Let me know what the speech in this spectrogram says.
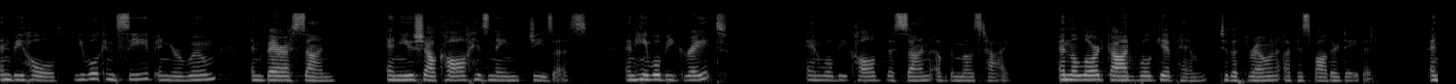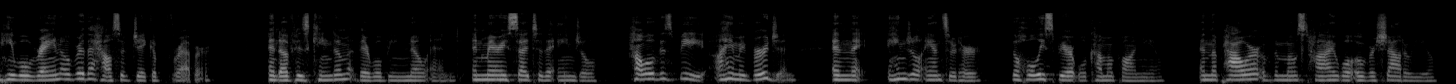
And behold, you will conceive in your womb and bear a son, and you shall call his name Jesus. And he will be great and will be called the Son of the Most High. And the Lord God will give him to the throne of his father David. And he will reign over the house of Jacob forever. And of his kingdom there will be no end. And Mary said to the angel, How will this be? I am a virgin. And the angel answered her, The Holy Spirit will come upon you, and the power of the Most High will overshadow you.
